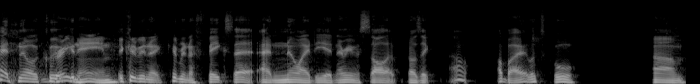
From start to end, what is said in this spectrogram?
I had no clue. It Great could- name. it could have been a could have been a fake set. I had no idea. Never even saw it. But I was like, oh, I'll buy it. it looks cool. Um,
